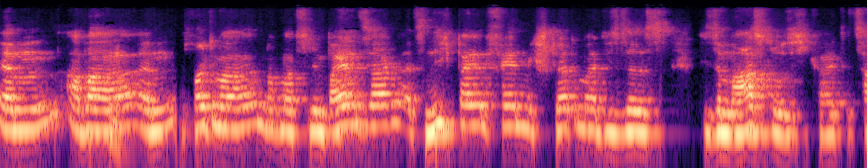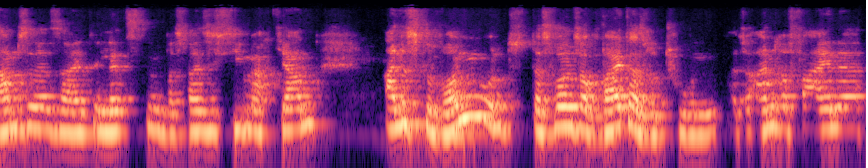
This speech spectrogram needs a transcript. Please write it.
Ähm, aber ähm, ich wollte mal noch mal zu den Bayern sagen, als Nicht-Bayern-Fan, mich stört immer dieses, diese Maßlosigkeit. Jetzt haben sie seit den letzten, was weiß ich, sieben, acht Jahren alles gewonnen und das wollen sie auch weiter so tun. Also andere Vereine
